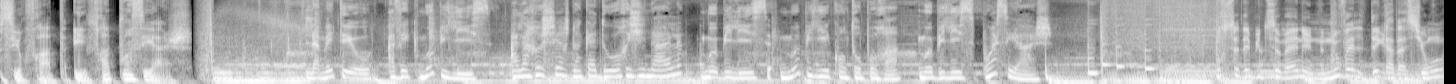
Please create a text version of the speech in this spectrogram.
sur frappe et frappe.ch. La météo avec Mobilis. À la recherche d'un cadeau original, Mobilis, mobilier contemporain, mobilis.ch. Pour ce début de semaine, une nouvelle dégradation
